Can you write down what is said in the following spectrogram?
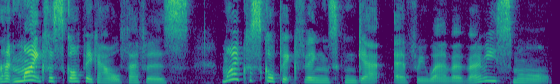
like microscopic owl feathers. Microscopic things can get everywhere. They're very small.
